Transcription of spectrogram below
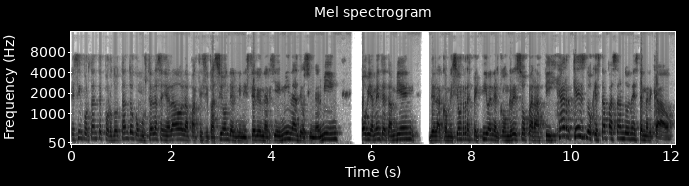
Es importante, por lo tanto, como usted ha señalado, la participación del Ministerio de Energía y Minas, de Ocinermin, obviamente también de la comisión respectiva en el Congreso para fijar qué es lo que está pasando en este mercado.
